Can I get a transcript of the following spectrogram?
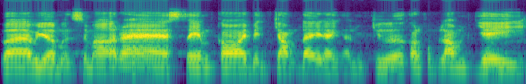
Và bây giờ mình sẽ mở ra xem coi bên trong đây đang ẩn chứa con khủng long gì.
